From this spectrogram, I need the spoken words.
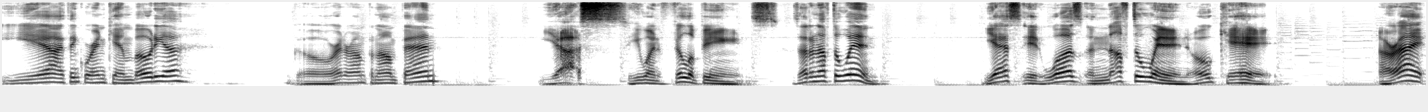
Yeah, I think we're in Cambodia. Go right around Phnom Penh. Yes, he went Philippines. Is that enough to win? Yes, it was enough to win. Okay. All right,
